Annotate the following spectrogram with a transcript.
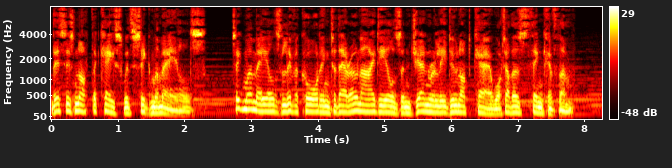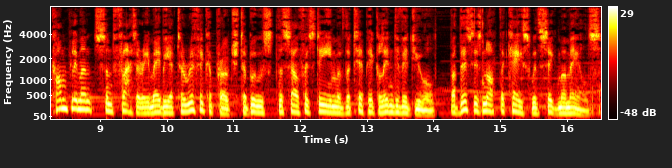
this is not the case with Sigma males. Sigma males live according to their own ideals and generally do not care what others think of them. Compliments and flattery may be a terrific approach to boost the self-esteem of the typical individual, but this is not the case with Sigma males.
